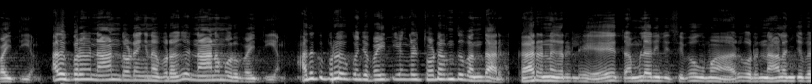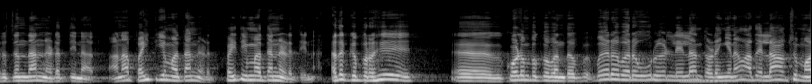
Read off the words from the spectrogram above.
பைத்தியம். அதுக்கு பிறகு நான் தொடங்கின பிறகு நானும் ஒரு பைத்தியம். அதுக்கு பிறகு கொஞ்சம் பைத்தியங்கள் தொடர்ந்து வந்தார்கள். காரநகரிலே தமிழறிவி சிவகுமார் ஒரு நாலஞ்சு வருஷம் தான் நடத்தினார். ஆனால் பைத்தியமாக தான் நடத்தி பைத்தியமாக தான் நடத்தினார். அதுக்கு பிறகு கொழும்புக்கு வந்த வேறு வேறு ஊர்களில் தொடங்கினோம். அதெல்லாம் சும்மா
